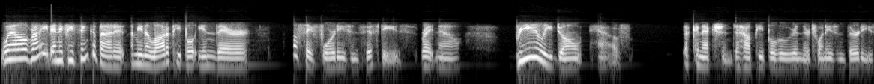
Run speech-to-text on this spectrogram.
Well, right. And if you think about it, I mean, a lot of people in their I'll say 40s and 50s right now, really don't have a connection to how people who are in their 20s and 30s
